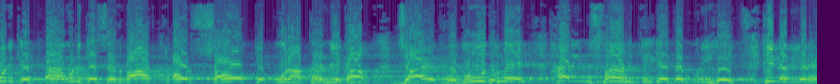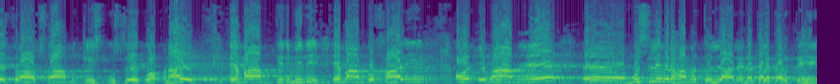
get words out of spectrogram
ان کے ان کے جذبات اور شوق کے پورا کرنے کا جائز حدود میں ہر انسان کے لیے ضروری ہے کہ نبی علیہ السلام کی اس اسرے کو اپنائے۔ امام ترمیدی امام بخاری اور امام مسلم رحمت اللہ علیہ نقل کرتے ہیں۔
